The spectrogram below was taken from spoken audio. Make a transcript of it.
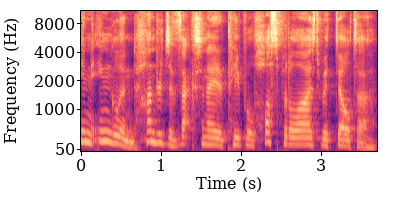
in England, hundreds of vaccinated people hospitalised with Delta.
